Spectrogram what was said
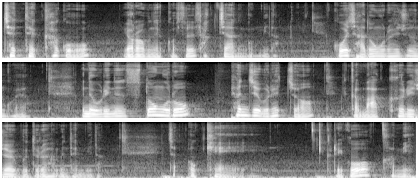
채택하고 여러분의 것을 삭제하는 겁니다. 그걸 자동으로 해주는 거예요. 근데 우리는 수동으로 편집을 했죠. 그러니까 Mark Resolved를 하면 됩니다. 자, 오케이. 그리고 commit.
